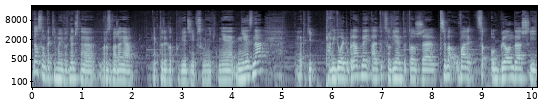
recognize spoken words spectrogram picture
To są takie moje wewnętrzne rozważania, na których odpowiedzi w sumie nikt nie, nie zna. E, takiej prawidłowej, poprawnej, ale to co wiem to to, że trzeba uważać co oglądasz i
